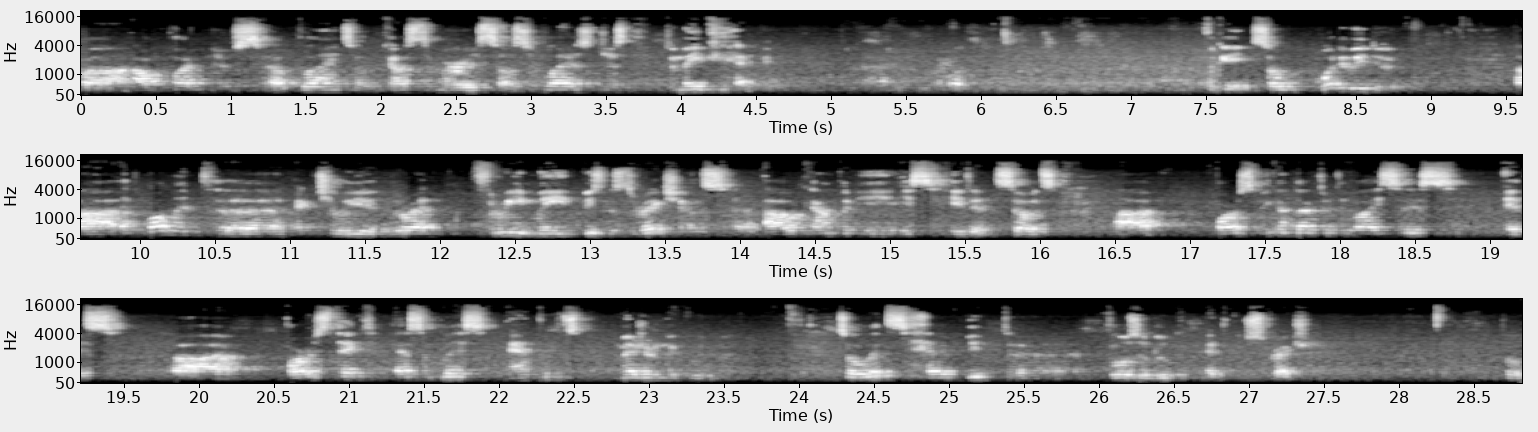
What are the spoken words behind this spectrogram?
uh, our partners, our clients, our customers, our suppliers, just to make happy. Okay, so what do we do? Uh, at the moment, uh, actually, there are three main business directions uh, our company is hidden. So it's uh, power semiconductor devices, it's power stack assemblies, and it's measuring equipment. So let's have a bit closer look at. So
